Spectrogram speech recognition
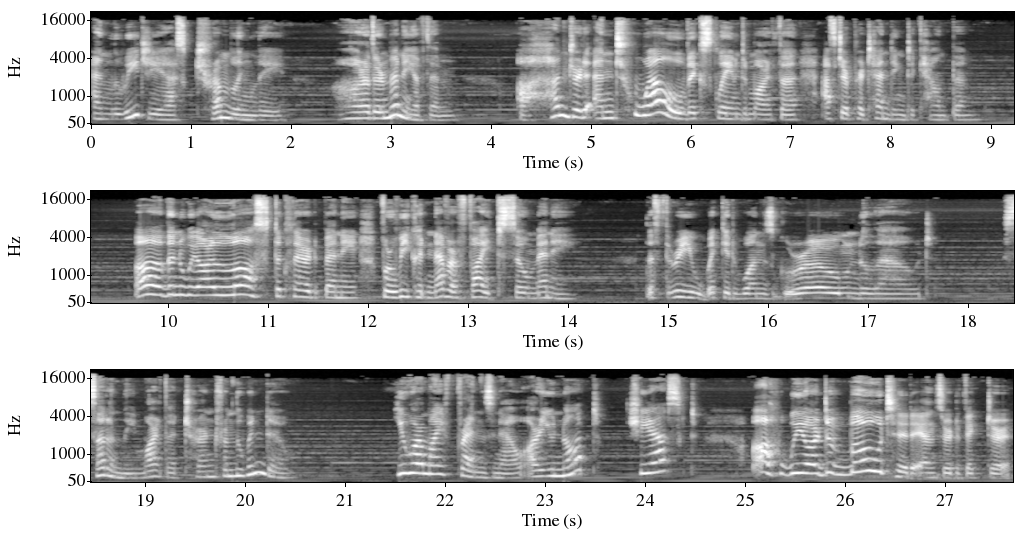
and Luigi asked tremblingly, Are there many of them? A hundred and twelve, exclaimed Martha after pretending to count them. Ah, oh, then we are lost, declared Benny, for we could never fight so many. The three wicked ones groaned aloud. Suddenly, Martha turned from the window. You are my friends now, are you not? she asked. Oh, we are devoted, answered Victor.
